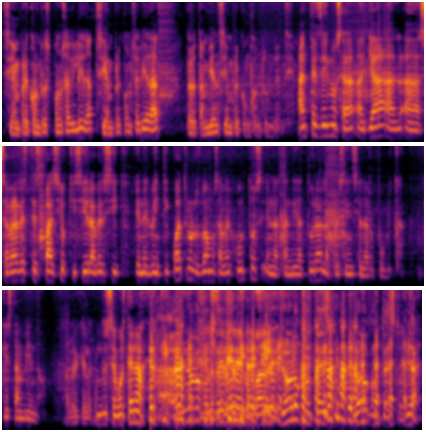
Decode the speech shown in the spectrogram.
siempre con responsabilidad, siempre con seriedad, pero también siempre con contundencia. Antes de irnos ya a, cerrar este espacio, quisiera ver si en el 24 los vamos a ver juntos en la candidatura a la presidencia de la República. ¿Qué están viendo? A ver qué la Se voltean a ver. yo, lo contesto, yo lo contesto, yo lo contesto. Mira,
